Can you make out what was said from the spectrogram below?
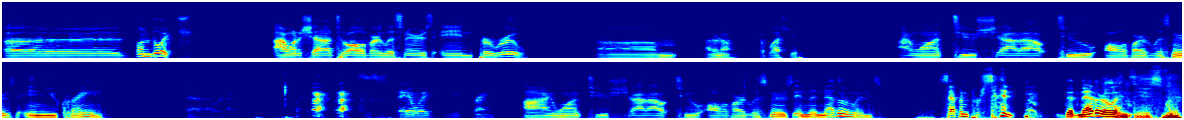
Uh, von Deutsch. I want to shout out to all of our listeners in Peru. Um, I don't know. God bless you. I want to shout out to all of our listeners in Ukraine. Yeah, we're not gonna. Stay away. I want to shout out to all of our listeners in the Netherlands. 7%. The Netherlands is.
